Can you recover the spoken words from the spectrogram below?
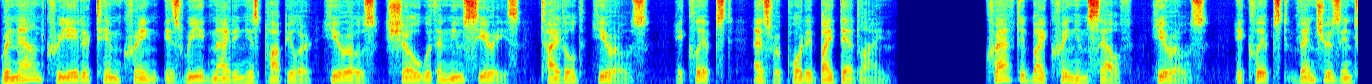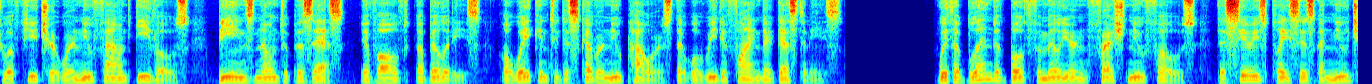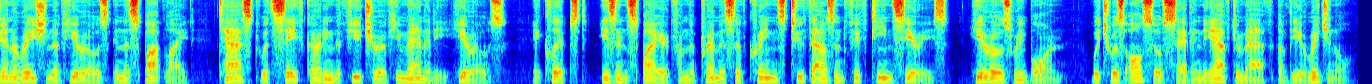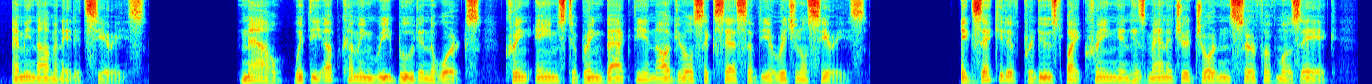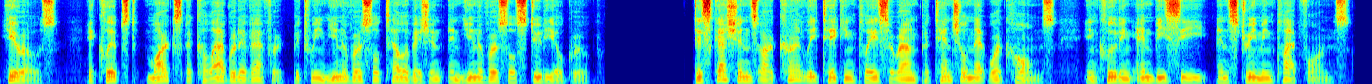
Renowned creator Tim Kring is reigniting his popular Heroes show with a new series, titled Heroes, Eclipsed, as reported by Deadline. Crafted by Kring himself, Heroes, Eclipsed ventures into a future where newfound Evos, beings known to possess evolved abilities, awaken to discover new powers that will redefine their destinies. With a blend of both familiar and fresh new foes, the series places a new generation of heroes in the spotlight, tasked with safeguarding the future of humanity. Heroes, Eclipsed, is inspired from the premise of Kring's 2015 series, Heroes Reborn, which was also set in the aftermath of the original, Emmy-nominated series. Now, with the upcoming reboot in the works, Kring aims to bring back the inaugural success of the original series. Executive produced by Kring and his manager Jordan Cerf of Mosaic, Heroes, Eclipsed marks a collaborative effort between Universal Television and Universal Studio Group. Discussions are currently taking place around potential network homes, including NBC and streaming platforms.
